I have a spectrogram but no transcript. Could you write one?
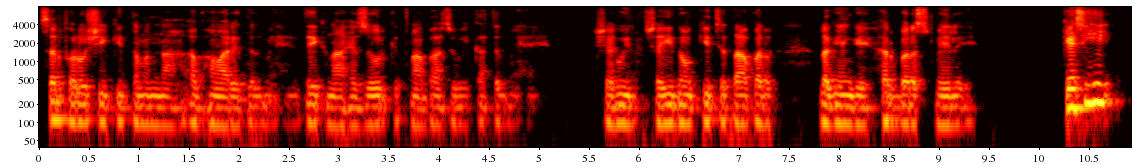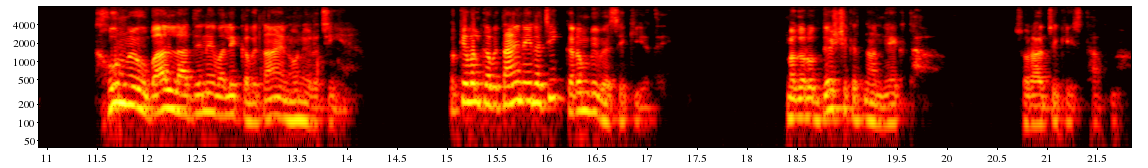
सरफरोशी की तमन्ना अब हमारे दिल में है। देखना है ज़ोर कितना बाजुए कातिल में है। शहीद, शहीदों की चिता पर लगेंगे हर बरस मेले। कैसी ही खून में उबाल ला देने वाली कविताएँ इन्होंने रची हैं। और केवल कविताएँ नहीं रची, कर्म भी वैसे किए थे। मगर उद्देश्य कितना नेक था, स्वराज्य की स्थापना।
